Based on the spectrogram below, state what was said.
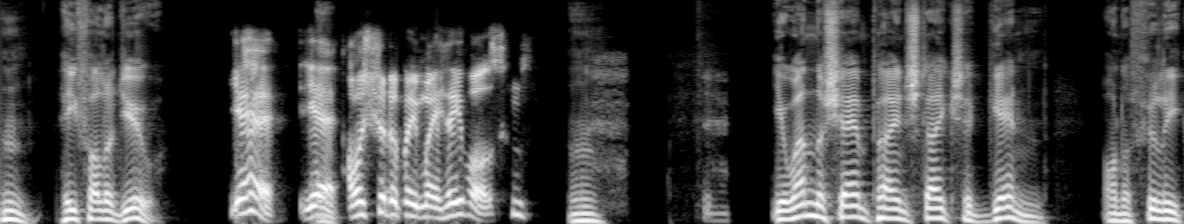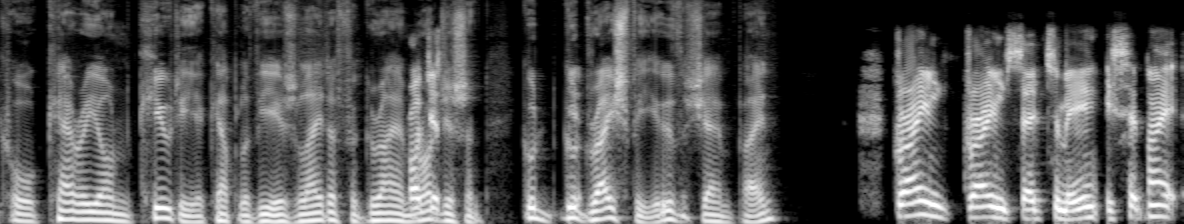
Mm. He followed you. Yeah, yeah. I should have been where he was. Mm. Yeah. You won the Champagne Stakes again on a filly called Carry On Cutie a couple of years later for Graeme Roger- Rogerson. Good good race for you, the Champagne. Graeme Graeme said to me, he said, mate,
